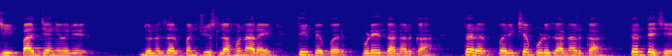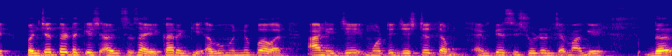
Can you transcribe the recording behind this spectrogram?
जी पाच जानेवारी दोन हजार पंचवीसला होणार आहे ती पेपर पुढे जाणार का? तर परीक्षा पुढे जाणार का? तर त्याचे पंच्याहत्तर टक्के चान्सेस आहे. कारण की अभिमन्यू पवार आणि जे मोठे ज्येष्ठतम एम पी एस सी स्टुडंटच्या मागे दर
